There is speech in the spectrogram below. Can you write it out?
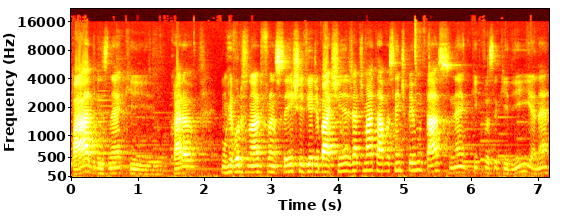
padres, né? Que o cara, um revolucionário francês, te via de batina ele já te matava sem te perguntasse, né? O que, que você queria, né?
